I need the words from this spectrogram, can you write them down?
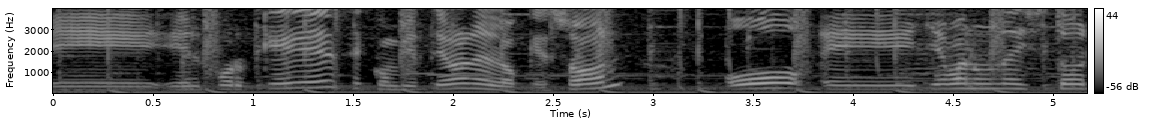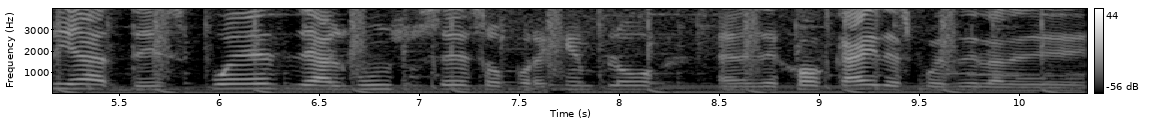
eh, el por qué se convirtieron en lo que son o eh, llevan una historia después de algún suceso, por ejemplo, el de Hawkeye después de la de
